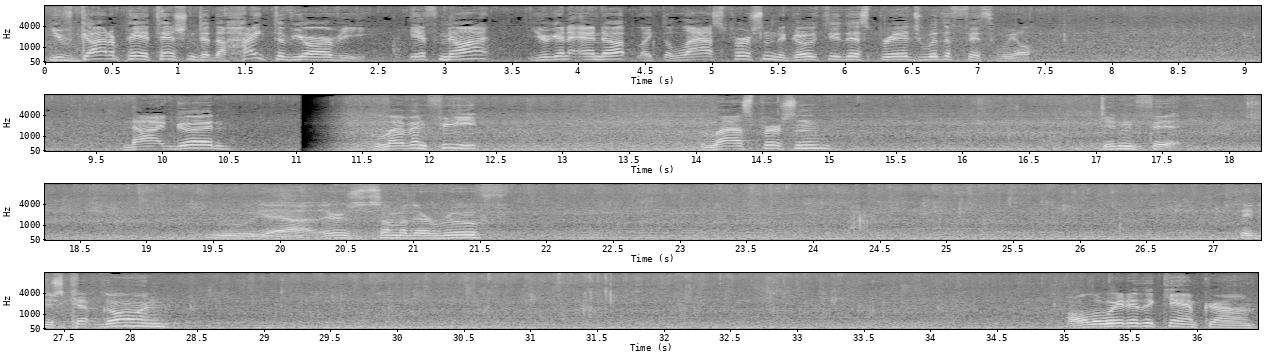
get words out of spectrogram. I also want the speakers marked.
Speaker 1: You've got to pay attention to the height of your RV. If not, you're going to end up like the last person to go through this bridge with a fifth wheel. Not good. 11 feet. The last person didn't fit. Ooh, yeah, there's some of their roof. They just kept going. All the way to the campground.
